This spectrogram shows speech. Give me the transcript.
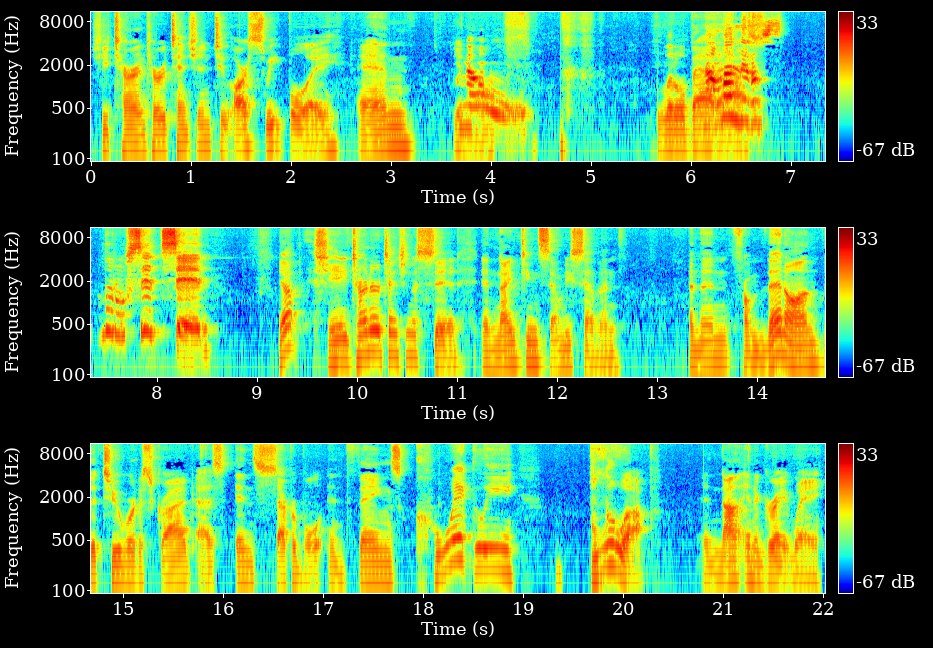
she turned her attention to our sweet boy and you know little badass. not my little little Sid Sid. Yep, she turned her attention to Sid in 1977, and then from then on, the two were described as inseparable, and things quickly blew up, and not in a great way.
